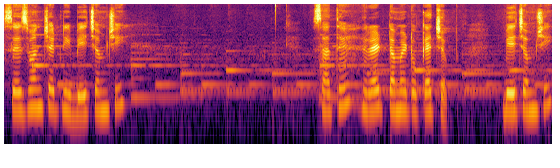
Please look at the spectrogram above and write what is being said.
શેઝવાન ચટણી બે ચમચી. સાથે રેડ ટમેટો કેચઅપ, બે ચમચી.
